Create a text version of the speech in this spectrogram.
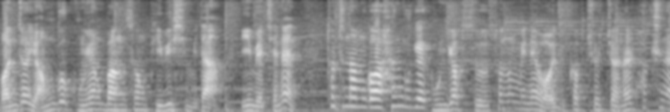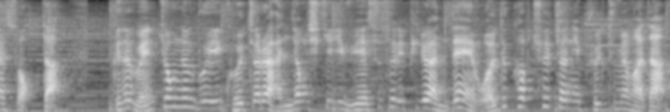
먼저 영국 공영방송 BBC입니다. 이 매체는 토트넘과 한국의 공격수 손흥민의 월드컵 출전을 확신할 수 없다. 그는 왼쪽 눈 부위 골절을 안정시키기 위해 수술이 필요한데 월드컵 출전이 불투명하다.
